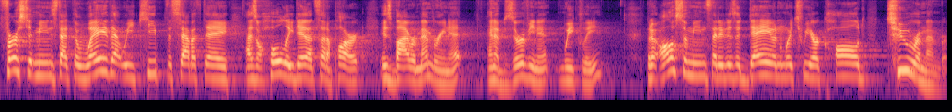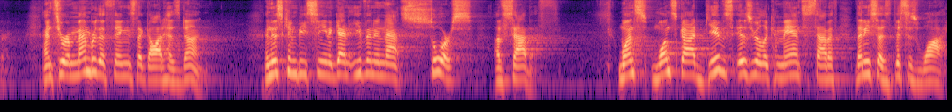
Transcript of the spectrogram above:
First, it means that the way that we keep the Sabbath day as a holy day that's set apart is by remembering it and observing it weekly. But it also means that it is a day in which we are called to remember and to remember the things that God has done. And this can be seen again even in that source of Sabbath. Once, once God gives Israel a command to Sabbath, then he says, This is why.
